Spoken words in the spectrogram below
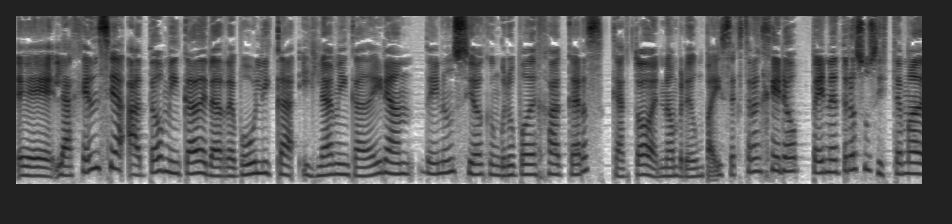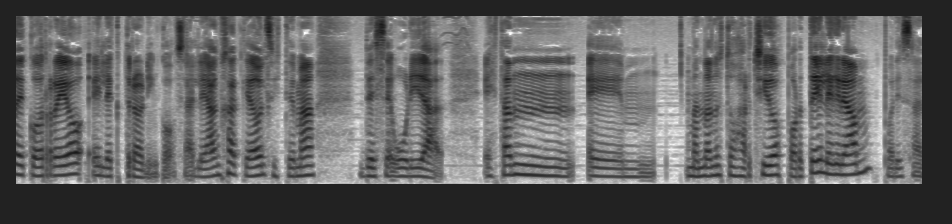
eh, la Agencia Atómica de la República Islámica de Irán denunció que un grupo de hackers que actuaba en nombre de un país extranjero penetró su sistema de correo electrónico. O sea, le han hackeado el sistema de seguridad. Están eh, mandando estos archivos por Telegram, por esa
